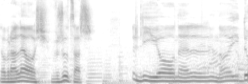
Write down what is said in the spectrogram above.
Dobra, Leoś, wrzucasz. Lionel, no i do...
